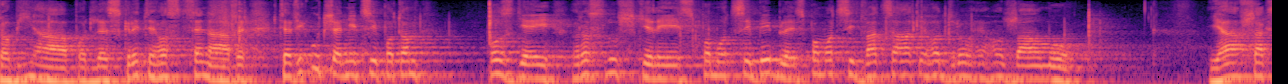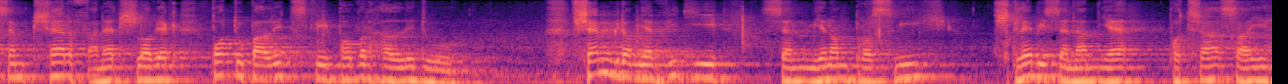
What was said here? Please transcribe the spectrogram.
probíhá podle skrytého scénáře, který učedníci potom později rozluštili s pomocí Bible, s pomocí 22. žalmu. Já však jsem červ a ne člověk, potupa lidství povrhal lidu. Všem, kdo mě vidí, jsem jenom pro smích, škleby se na mě, potřásají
